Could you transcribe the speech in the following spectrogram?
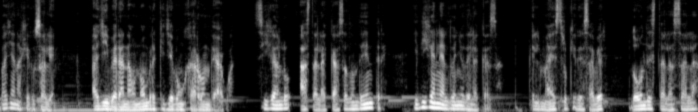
Vayan a Jerusalén, allí verán a un hombre que lleva un jarrón de agua. Síganlo hasta la casa donde entre y díganle al dueño de la casa, el maestro quiere saber dónde está la sala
